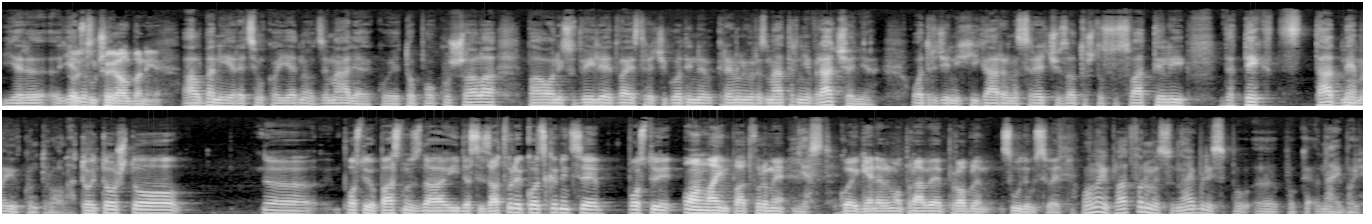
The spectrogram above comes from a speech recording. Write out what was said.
Jer To je slučaj Albanije. Albanija je recimo kao jedna od zemalja koja je to pokušala, pa oni su 2023. godine krenuli u razmatranje vraćanja određenih igara na sreću zato što su shvatili da tek tad nemaju kontrola. A to je to što e, postoji opasnost da i da se zatvore kockarnice, postoje online platforme Jeste. koje generalno prave problem svude u svetu. Online platforme su najbolje, se po, e, poka, najbolje,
